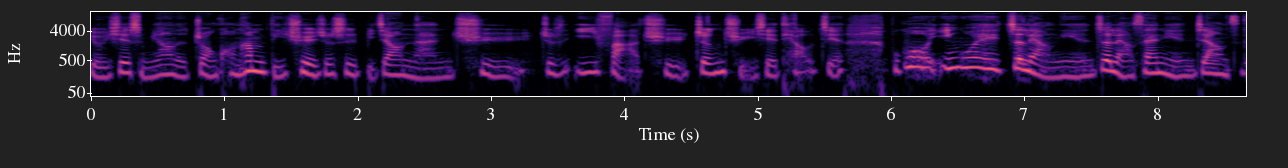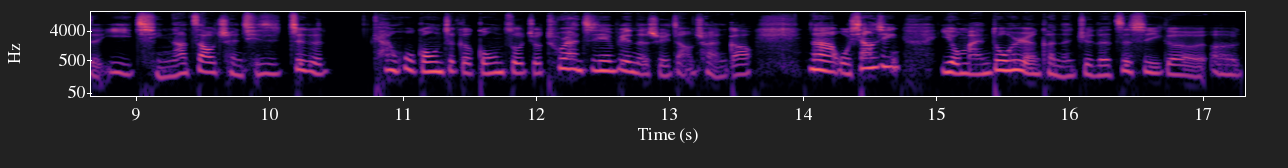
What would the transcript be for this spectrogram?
有一些什么样的状况，他们的确就是比较难去，就是依法去争取一些条件。不过，因为这两年、这两三年这样子的疫情，那造成其实这个看护工这个工作就突然之间变得水涨船高。那我相信有蛮多人可能觉得这是一个呃。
